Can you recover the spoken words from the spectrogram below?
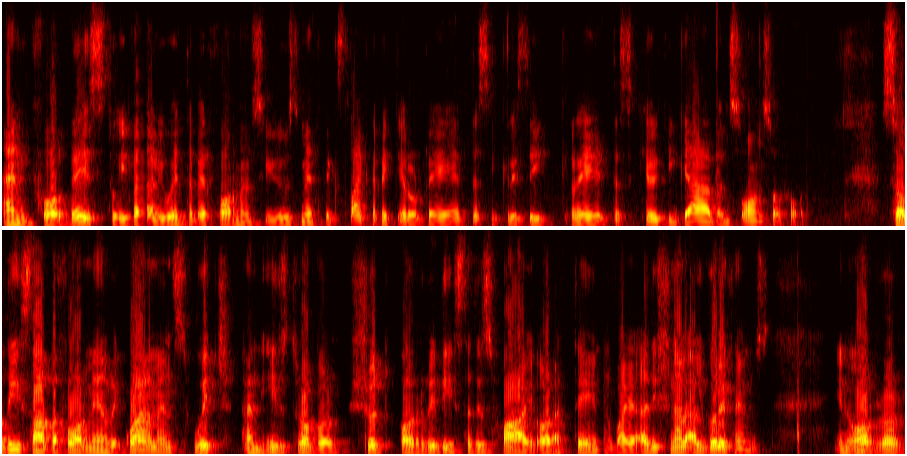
And for this, to evaluate the performance, you use metrics like the bit error rate, the secrecy rate, the security gap, and so on and so forth. So these are the four main requirements which an eavesdropper should already satisfy or attain via additional algorithms in order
